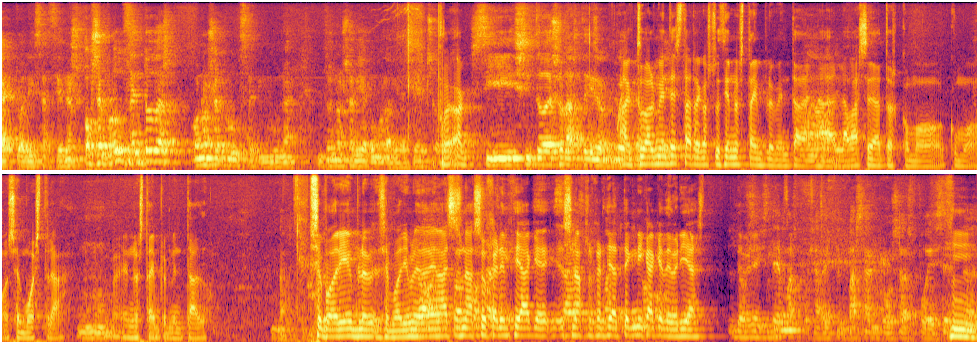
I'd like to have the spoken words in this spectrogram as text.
actualizaciones. O se producen todas o no se produce ninguna. Entonces no sabía cómo lo habías hecho. Pues, si, si, todo eso lo has tenido en cuenta. Actualmente esta reconstrucción no está implementada en la, ah. base de datos como, como se muestra. Eh, no está implementado. Se podría, se podría implementar, además es una sugerencia, que, es una sugerencia técnica que deberías... Los sistemas, pues a veces pasan cosas, pues estas,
